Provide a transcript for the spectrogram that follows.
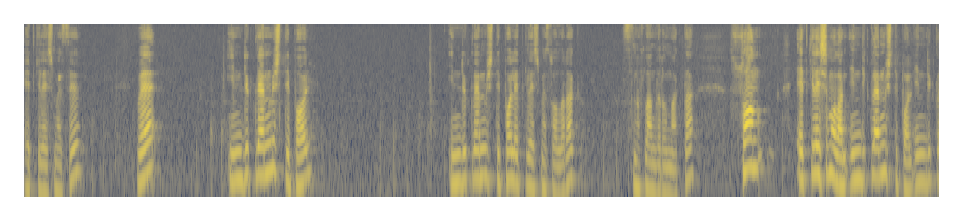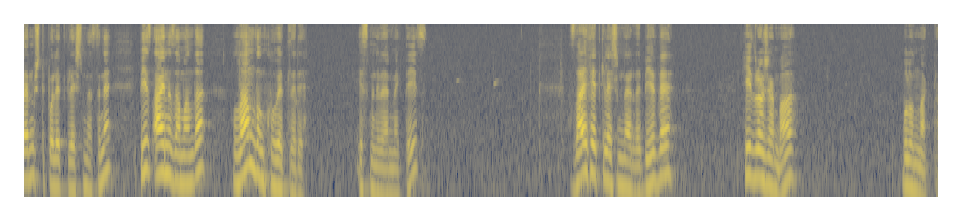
Etkileşmesi. Ve indüklenmiş dipol. İndüklenmiş dipol etkileşmesi olarak sınıflandırılmakta. Son etkileşim olan indüklenmiş dipol, indüklenmiş dipol etkileşmesine biz aynı zamanda London kuvvetleri ismini vermekteyiz. Zayıf etkileşimlerde bir de hidrojen bağı bulunmakta.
